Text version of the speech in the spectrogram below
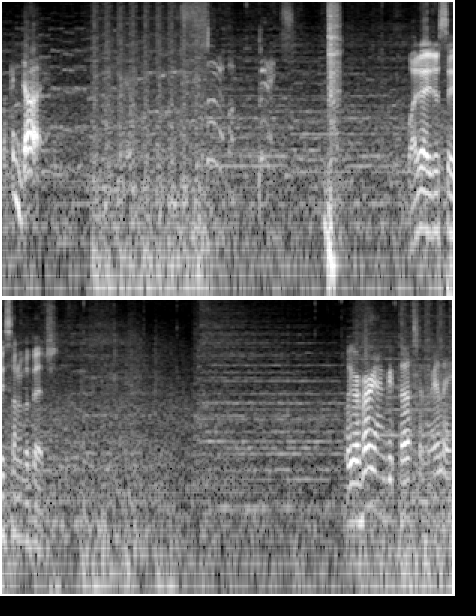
Fucking die. Son of a bitch! Why did I just say son of a bitch? Well, you're a very angry person, really.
